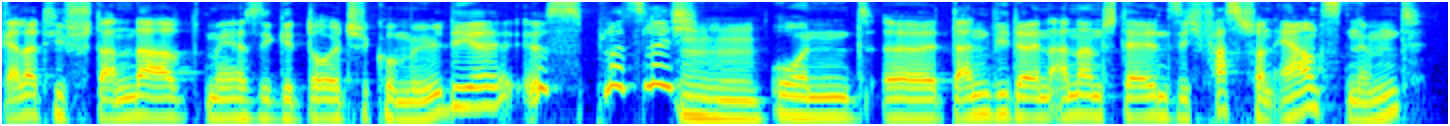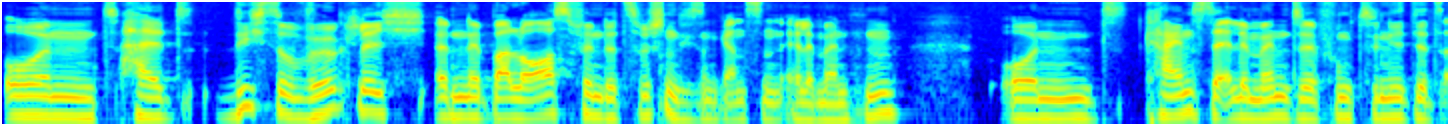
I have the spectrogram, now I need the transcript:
relativ standardmäßige deutsche Komödie ist plötzlich mhm. und äh, dann wieder in anderen Stellen sich fast schon ernst nimmt und halt nicht so wirklich eine Balance findet zwischen diesen ganzen Elementen. Und keins der Elemente funktioniert jetzt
